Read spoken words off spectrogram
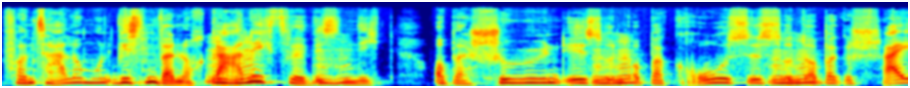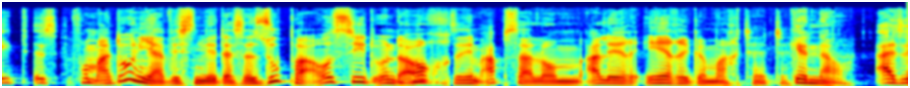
von Salomon wissen wir noch gar mhm. nichts. Wir wissen mhm. nicht, ob er schön ist und mhm. ob er groß ist und mhm. ob er gescheit ist. Vom Adonia wissen wir, dass er super aussieht und auch dem Absalom alle Ehre gemacht hätte. Genau. Also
